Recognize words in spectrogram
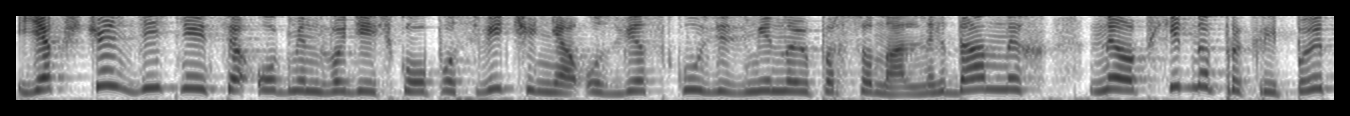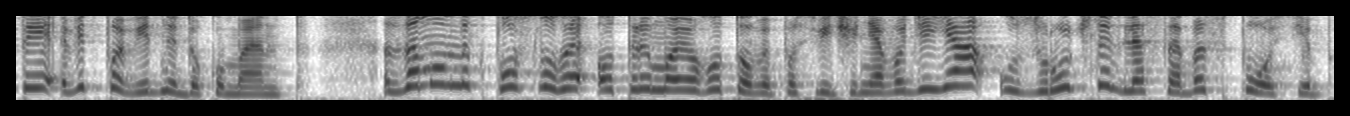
Якщо здійснюється обмін водійського посвідчення у зв'язку зі зміною персональних даних, необхідно прикріпити відповідний документ. Замовник послуги отримує готове посвідчення водія у зручний для себе спосіб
